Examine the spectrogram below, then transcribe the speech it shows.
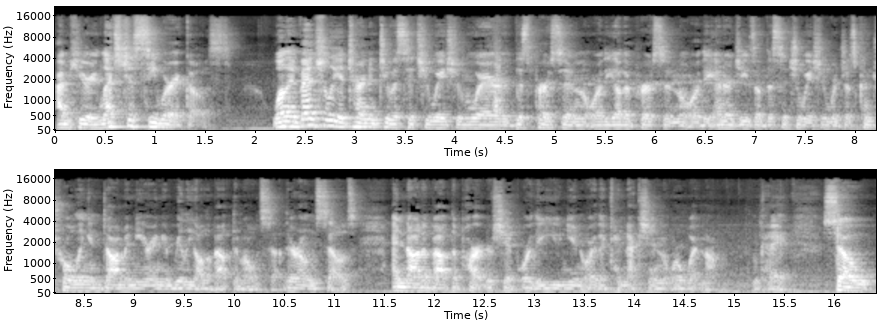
I'm hearing, let's just see where it goes. Well, eventually it turned into a situation where this person or the other person or the energies of the situation were just controlling and domineering and really all about them own, their own selves and not about the partnership or the union or the connection or whatnot. Okay. So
